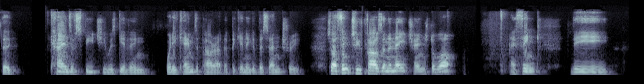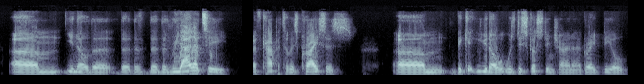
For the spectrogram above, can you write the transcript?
the kinds of speech he was giving when he came to power at the beginning of the century. So I think 2008 changed a lot. I think the um, you know the, the the the the of capitalist crisis um, beca- you know was discussed in China a great deal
